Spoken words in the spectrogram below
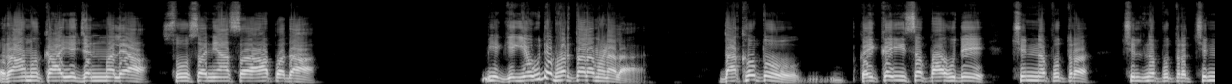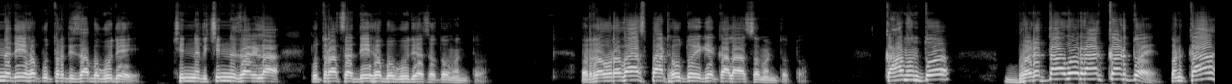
राम काय जन्मल्या सोसन्यास आपदा. मी येऊ दे भरताला म्हणाला. दाखवतो. कैकईस पाहू दे छिन्न पुत्र छिन्न पुत्र छिन्न देह पुत्र तिचा बघू दे. छिन्न विछिन्न झालेला पुत्राचा देह बघू दे असं तो म्हणतो. रवरवास पाठवतो एकेकाला असं म्हणतो तो. का म्हणतो? भरतावर राग काढतोय. पण का?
